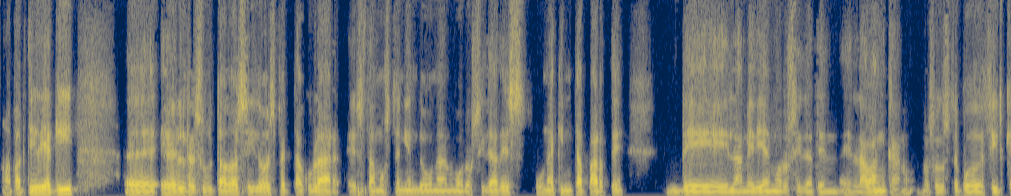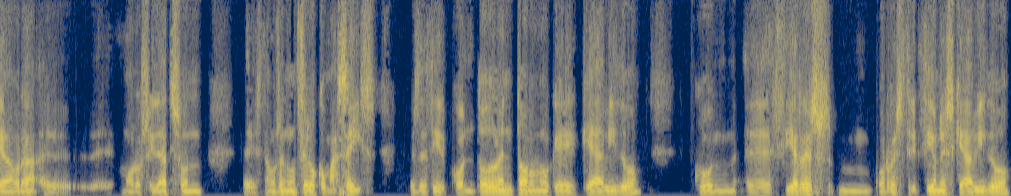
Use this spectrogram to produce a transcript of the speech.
A partir de aquí, eh, el resultado ha sido espectacular. Estamos teniendo una morosidad, es una quinta parte de la media de morosidad en, la banca. Nosotros te puedo decir que ahora eh, morosidad son, eh, estamos en un 0,6. Es decir, con todo el entorno que, ha habido, con cierres mm, por restricciones que ha habido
